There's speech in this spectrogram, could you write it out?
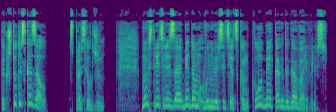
«Так что ты сказал?» — спросил Джин. «Мы встретились за обедом в университетском клубе, как договаривались.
